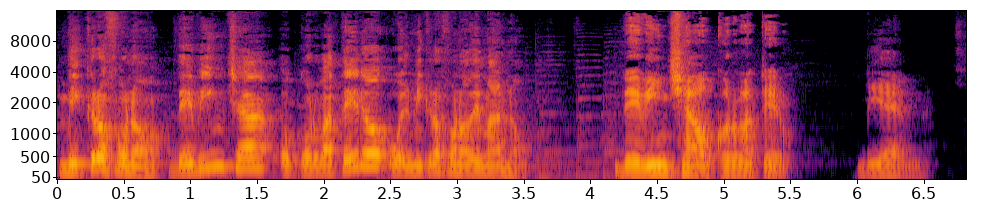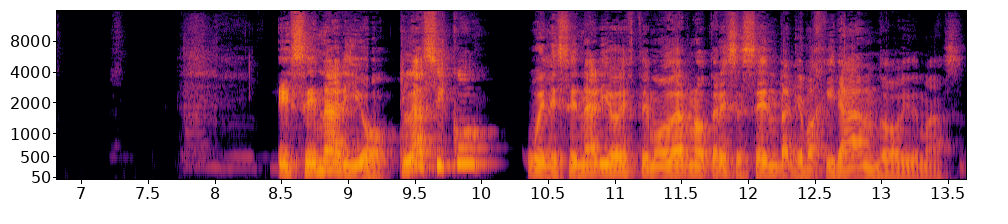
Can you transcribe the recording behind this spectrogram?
¿Micrófono de vincha o corbatero o el micrófono de mano? De vincha o corbatero. Bien. ¿Escenario clásico o el escenario este moderno 360 que va girando y demás?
